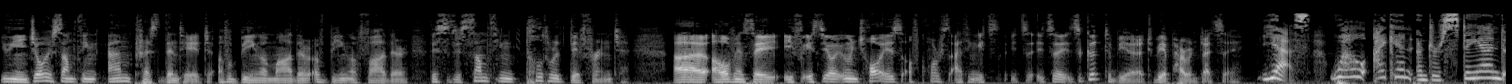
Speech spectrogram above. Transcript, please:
you enjoy something unprecedented of being a mother, of being a father. This is something totally different. Uh, I often say, if it's your own choice, of course, I think it's it's it's a, it's good to be a to be a parent. Let's say. Yes. Well, I can understand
